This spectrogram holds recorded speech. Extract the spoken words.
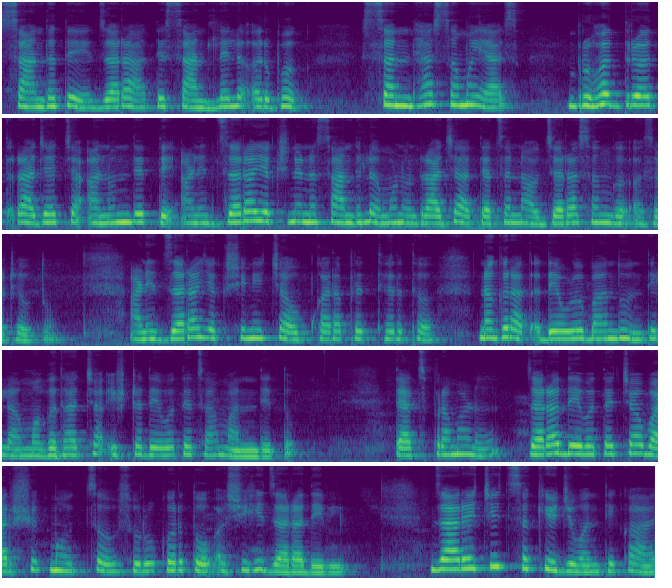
सांधते. जरा ते सांधलेलं अर्भक संध्या समयास बृहद्रथ राजाच्या आणून देते आणि जरा यक्षिणीनं सांधलं म्हणून राजा त्याचं नाव जरासंघ असं ठेवतो. आणि जरा यक्षिणीच्या उपकाराप्रत्यर्थ नगरात देऊळ बांधून तिला मगधाच्या इष्टदेवतेचा मान देतो. त्याचप्रमाणे जरा देवतेच्या वार्षिक महोत्सव सुरू करतो अशी ही जरा देवी. जारेचीच सखी जिवंतिका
